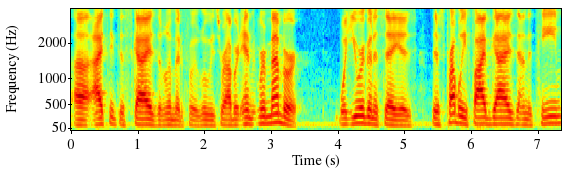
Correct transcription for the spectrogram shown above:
uh, I think the sky is the limit for Luis Robert. And remember, what you were going to say is there's probably five guys on the team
